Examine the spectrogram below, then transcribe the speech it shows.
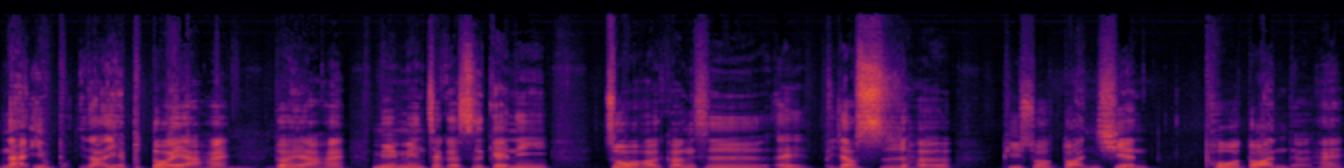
那也不那也不对啊，嘿，对啊，嘿，明明这个是给你做，可能是哎比较适合，比如说短线。波段的，嘿，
